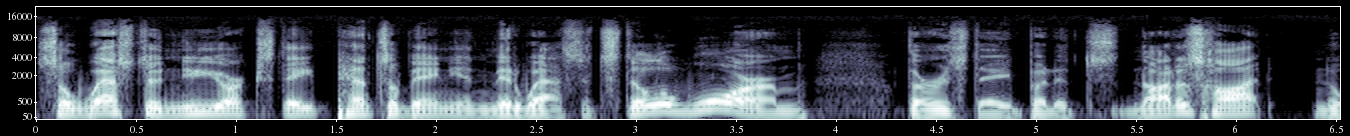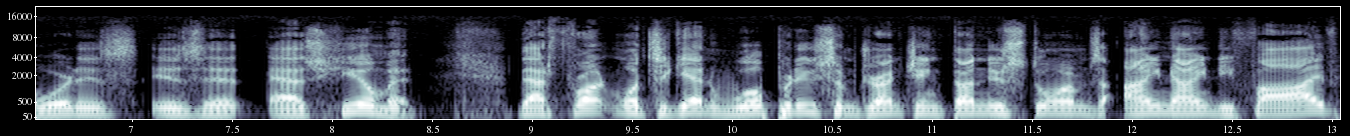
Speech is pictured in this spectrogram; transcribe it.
So, west of New York State, Pennsylvania, and Midwest. It's still a warm Thursday, but it's not as hot, nor is, is it as humid. That front, once again, will produce some drenching thunderstorms. I 95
